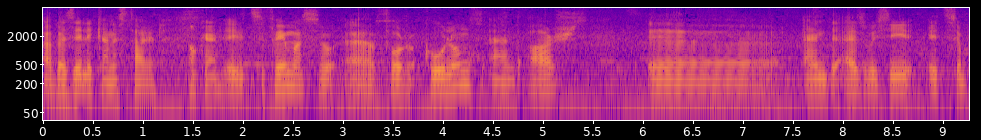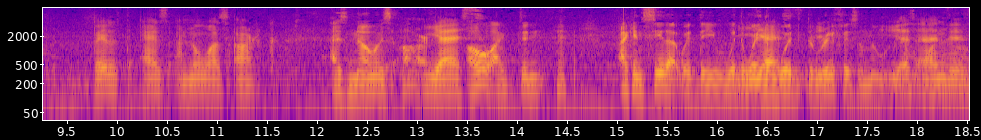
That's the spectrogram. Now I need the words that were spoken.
a basilican style. Okay. It's famous uh, for columns and arches, uh, and as we see, it's uh, built as a Noah's Ark. As Noah's Ark. Yes. Oh, I didn't. I can see that with the with the way Yes. the wood, the roof is on the. Yes, oh, and wow.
